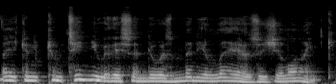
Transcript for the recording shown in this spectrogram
Now you can continue with this and do as many layers as you like.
